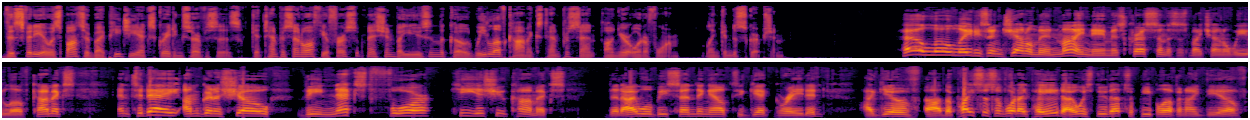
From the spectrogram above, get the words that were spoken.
This video is sponsored by PGX Grading Services. Get 10% off your first submission by using the code We Love Comics 10% on your order form. Link in description. Hello, ladies and gentlemen. My name is Chris, and this is my channel We Love Comics. And today I'm going to show the next four key issue comics that I will be sending out to get graded. I give uh, the prices of what I paid. I always do that so people have an idea of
